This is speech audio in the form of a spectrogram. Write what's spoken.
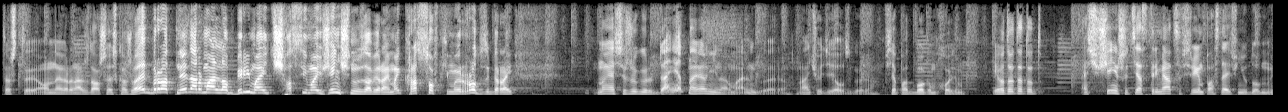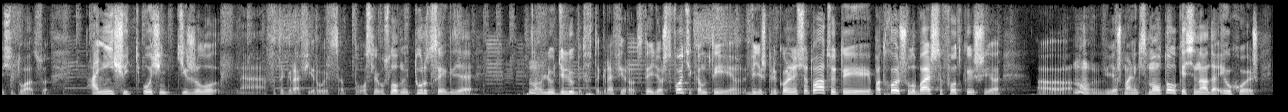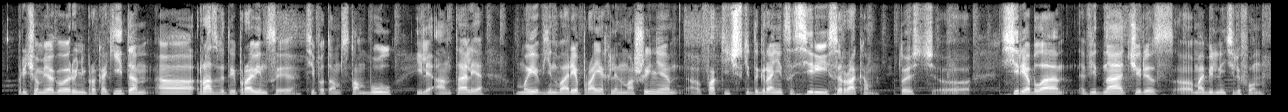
То, что он, наверное, ждал, что я скажу, эй, брат, ненормально, бери мои часы, мою женщину забирай, мои кроссовки, мой рот забирай. Ну, я сижу и говорю, да нет, наверное, ненормально, говорю. Ну, а что делать, говорю. Все под Богом ходим. И вот это вот ощущение, что тебя стремятся все время поставить в неудобную ситуацию они еще очень тяжело а, фотографируются. После условной Турции, где ну, люди любят фотографироваться. Ты идешь с фотиком, ты видишь прикольную ситуацию, ты подходишь, улыбаешься, фоткаешь ее, э, ну, ведешь маленький смолтолк, если надо, и уходишь. Причем я говорю не про какие-то э, развитые провинции, типа там Стамбул или Анталия. Мы в январе проехали на машине фактически до границы Сирии с Ираком. То есть э, Сирия была видна через э, мобильный телефон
